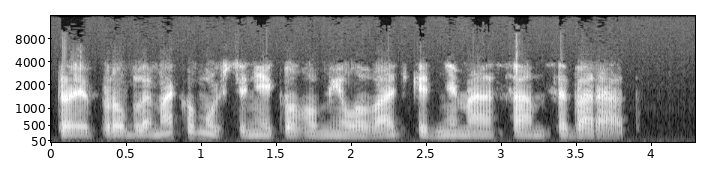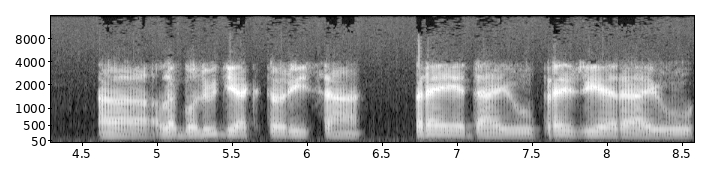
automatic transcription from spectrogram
to je problém, ako môžete niekoho milovať, keď nemá sám seba rád. Lebo ľudia, ktorí sa prejedajú, prežierajú,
